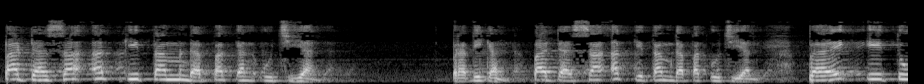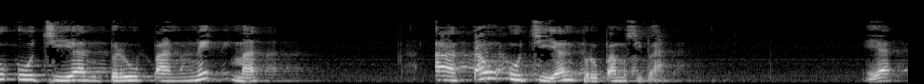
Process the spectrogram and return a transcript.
pada saat kita mendapatkan ujian. Perhatikan, pada saat kita mendapat ujian, baik itu ujian berupa nikmat atau ujian berupa musibah. Ya.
